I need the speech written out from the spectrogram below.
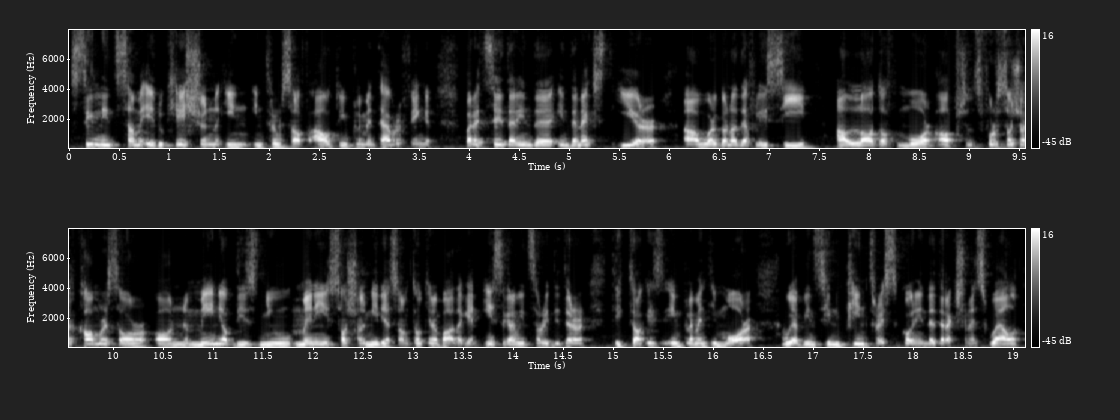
still need some education in, in terms of how to implement everything. But I'd say that in the in the next year, uh, we're gonna definitely see a lot of more options for social commerce or on many of these new many social media. So i'm talking about again instagram it's already there. Tiktok is implementing more. We have been seeing pinterest going in that direction as well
